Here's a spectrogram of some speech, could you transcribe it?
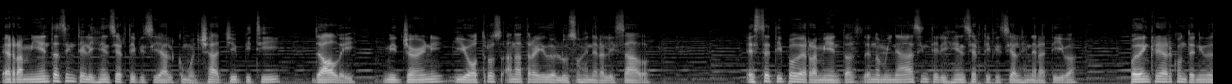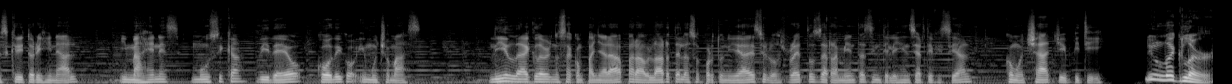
herramientas de inteligencia artificial como ChatGPT, DALI, Midjourney y otros han atraído el uso generalizado. Este tipo de herramientas, denominadas inteligencia artificial generativa, pueden crear contenido escrito original, imágenes, música, video, código y mucho más. Neil Legler nos acompañará para hablar de las oportunidades y los retos de herramientas de inteligencia artificial como ChatGPT. Neil Legler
